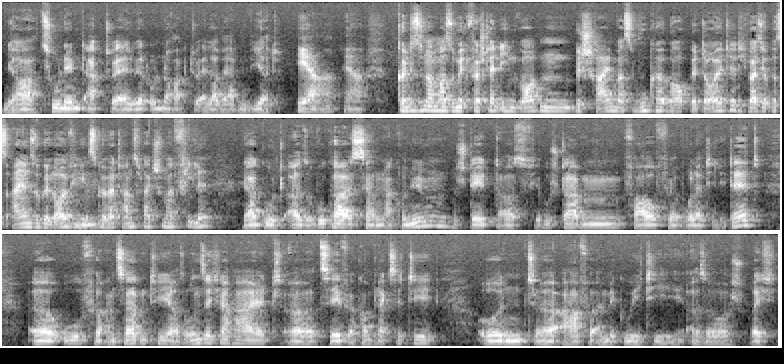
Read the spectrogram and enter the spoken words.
ja, zunehmend aktuell wird und noch aktueller werden wird. Ja, ja. Könntest du noch mal so mit verständlichen Worten beschreiben, was VUCA überhaupt bedeutet? Ich weiß nicht, ob das allen so geläufig mhm. ist. Gehört haben es vielleicht schon mal viele? Ja, gut. Also VUCA ist ja ein Akronym, besteht aus vier Buchstaben. V für Volatilität, äh, U für Uncertainty, also Unsicherheit, äh, C für Complexity und äh, A für Ambiguity. Also sprich,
